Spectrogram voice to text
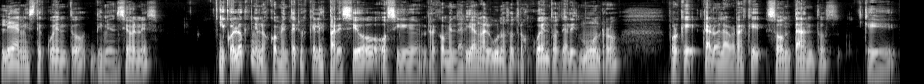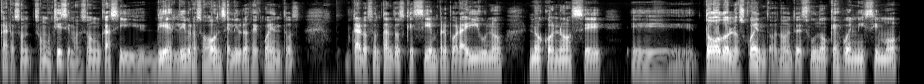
Lean este cuento, Dimensiones, y coloquen en los comentarios qué les pareció o si recomendarían algunos otros cuentos de Alice Munro, porque claro, la verdad es que son tantos que, claro, son, son muchísimos, son casi 10 libros o 11 libros de cuentos. Claro, son tantos que siempre por ahí uno no conoce eh, todos los cuentos, ¿no? Entonces uno que es buenísimo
